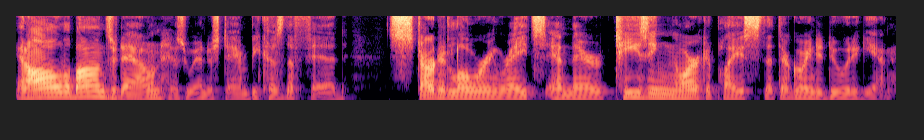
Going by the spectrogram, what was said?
And all the bonds are down, as we understand, because the Fed started lowering rates and they're teasing the marketplace that they're going to do it again.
